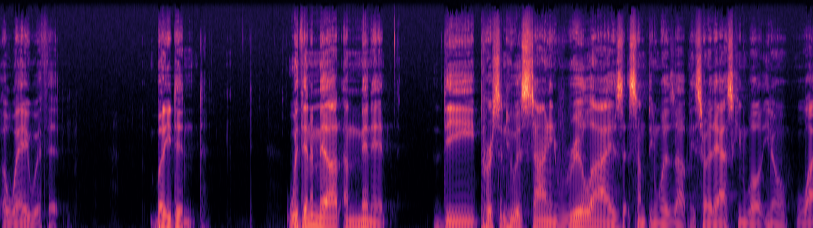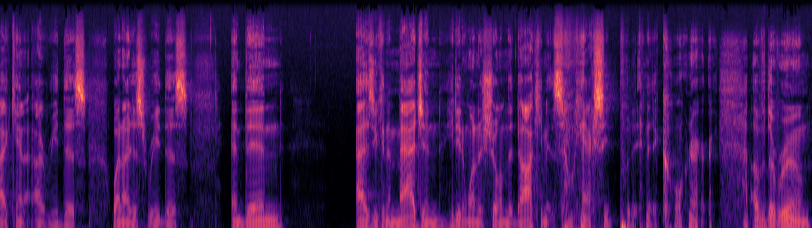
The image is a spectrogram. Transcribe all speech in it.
away with it, but he didn't. Within about a minute, the person who was signing realized that something was up. He started asking, Well, you know, why can't I read this? Why don't I just read this? And then, as you can imagine, he didn't want to show him the document. So he actually put it in a corner of the room,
